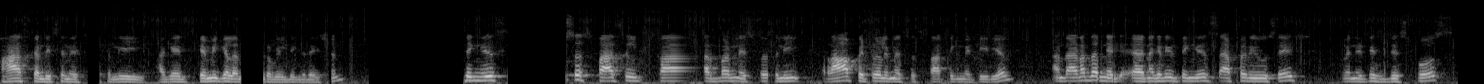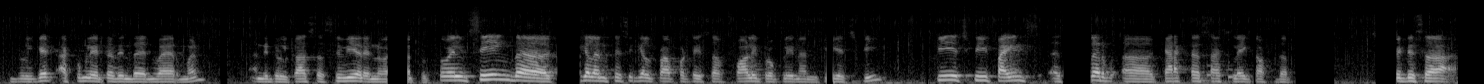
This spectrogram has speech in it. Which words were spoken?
harsh condition, especially against chemical and microbial degradation. Thing is, uses fossil carbon, especially raw petroleum as a starting material, And another neg- uh, negative thing is after usage, when it is disposed, it will get accumulated in the environment and it will cause a severe environmental. So while seeing the chemical and physical properties of polypropylene and PHB, PHB finds a similar uh, characters as like of the it is a,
